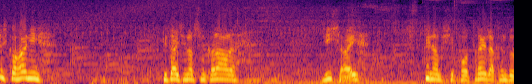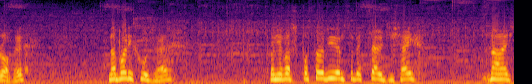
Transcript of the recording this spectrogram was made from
Cześć kochani, witajcie na naszym kanale. Dzisiaj wspinam się po trailach endurowych na Balichurze, ponieważ postanowiłem sobie cel dzisiaj znaleźć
